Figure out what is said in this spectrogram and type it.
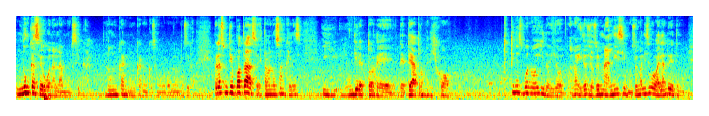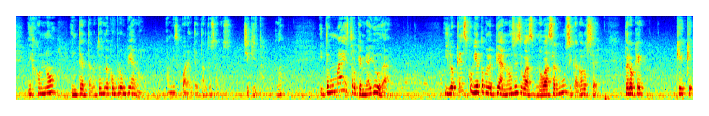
nunca sido bueno en la música. Nunca, nunca, nunca sido bueno en la música. Pero hace un tiempo atrás estaba en Los Ángeles y, un director de, teatro me dijo, tú tienes buen oído. Y yo, buen oído, yo soy malísimo, soy malísimo bailando. Y te-". me dijo, no, inténtalo. Entonces me compré un piano a mis cuarenta y tantos años, chiquito, ¿no? Y tengo un maestro que me ayuda. Y lo que he descubierto con el piano, no sé si voy a, no va a hacer música, no lo sé, pero que que, que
